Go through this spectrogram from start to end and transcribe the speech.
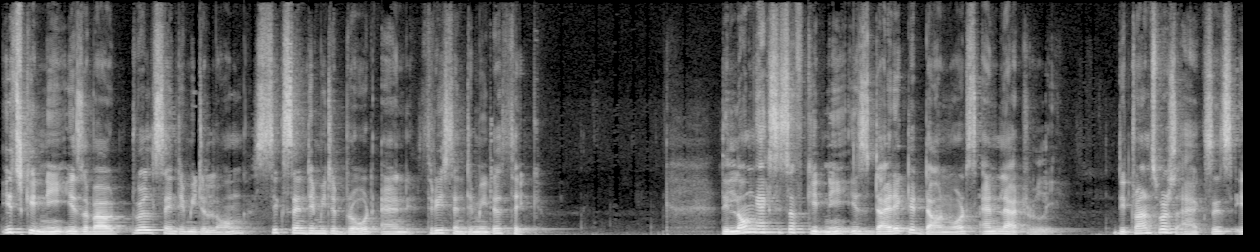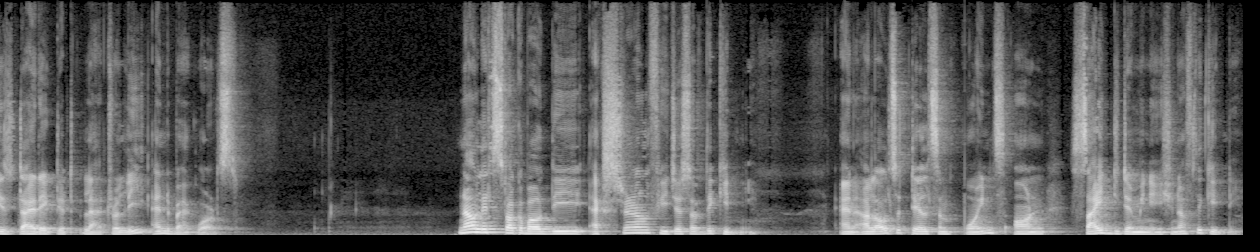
Each kidney is about 12 cm long, 6 cm broad and 3 cm thick. The long axis of kidney is directed downwards and laterally. The transverse axis is directed laterally and backwards. Now let's talk about the external features of the kidney. And I'll also tell some points on site determination of the kidney.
